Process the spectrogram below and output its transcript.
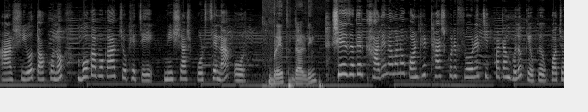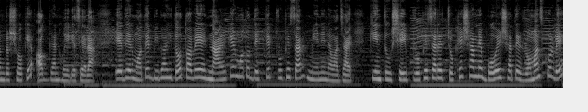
আরশিও তখনও বোকা বোকা চোখে চেয়ে নিঃশ্বাস পড়ছে না ওর। ব্রেথ ডার্লিং। শেহজাদের খাদে নামানো কণ্ঠের ঠাস করে ফ্লোরে চিটপাটাং হলো কেউ কেউ প্রচণ্ড শোকে অজ্ঞান হয়ে গেছে এরা। এদের মতে বিবাহিত তবে নায়কের মতো দেখতে প্রফেসর মেনে নেওয়া যায়। কিন্তু সেই প্রফেসরের চোখের সামনে বউয়ের সাথে রোমান্স করবে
